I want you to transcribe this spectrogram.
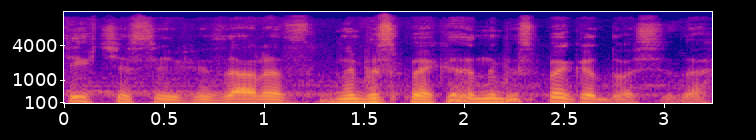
тих часів і зараз небезпека, небезпека досі. Да.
